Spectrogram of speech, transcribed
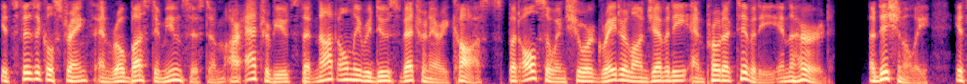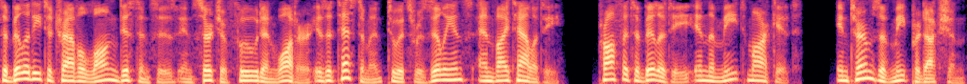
Its physical strength and robust immune system are attributes that not only reduce veterinary costs but also ensure greater longevity and productivity in the herd. Additionally, its ability to travel long distances in search of food and water is a testament to its resilience and vitality. Profitability in the meat market. In terms of meat production,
